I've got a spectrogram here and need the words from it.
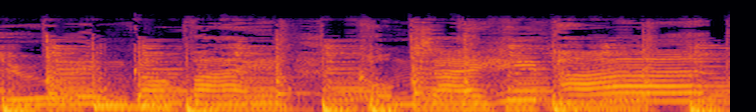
อยู่ริมกองไฟข่มใจให้พัก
